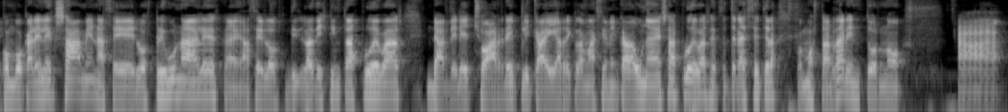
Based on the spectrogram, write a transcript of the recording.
convocar el examen, hacer los tribunales, eh, hacer las distintas pruebas, dar derecho a réplica y a reclamación en cada una de esas pruebas, etcétera, etcétera. Podemos tardar en torno a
